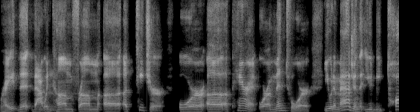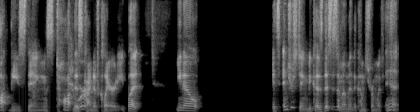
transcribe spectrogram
right that that would Mhm. come from a, a teacher or a, a parent or a mentor. You would imagine that you'd be taught these things taught this kind of clarity. But you know it's interesting because this is a moment that comes from within.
